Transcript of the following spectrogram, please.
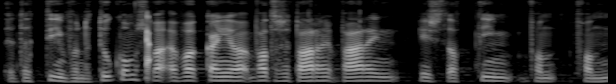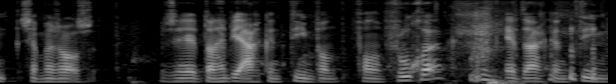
het, het team van de toekomst. Maar wat, kan je, wat is het, waar, waarin is dat team van, van zeg maar zoals, dus je hebt- dan heb je eigenlijk een team van, van vroeger, je hebt eigenlijk een team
